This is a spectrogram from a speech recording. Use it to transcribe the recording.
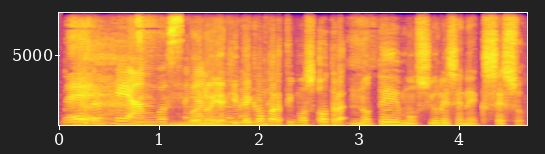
Yo creo que ambos. bueno, y aquí te compartimos otra. No te emociones en exceso.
